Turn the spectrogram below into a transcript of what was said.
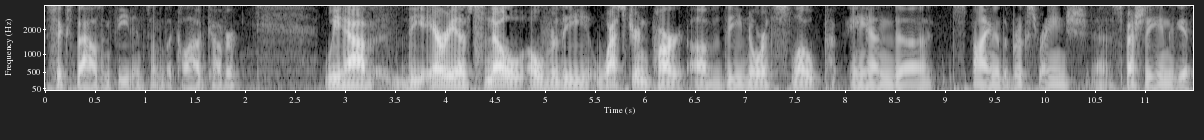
6,000 feet in some of the cloud cover. We have the area of snow over the western part of the North Slope and uh, spine of the Brooks Range, uh, especially in the get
